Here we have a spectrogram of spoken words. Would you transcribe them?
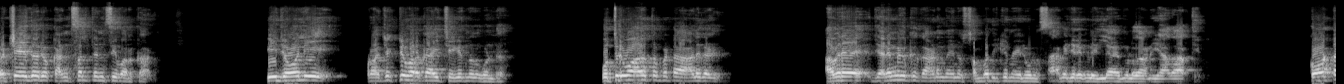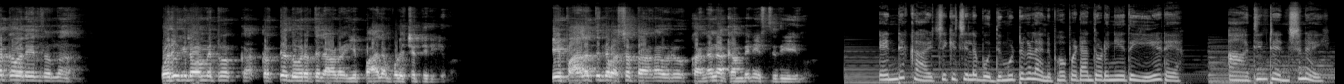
പക്ഷേ ഇതൊരു കൺസൾട്ടൻസി വർക്കാണ് ഈ ജോലി പ്രൊജക്ട് വർക്കായി ചെയ്യുന്നത് കൊണ്ട് ഉത്തരവാദിത്തപ്പെട്ട ആളുകൾ അവരെ ജനങ്ങൾക്ക് കാണുന്നതിനോ സംവദിക്കുന്നതിനുള്ള സാഹചര്യങ്ങൾ ഇല്ല എന്നുള്ളതാണ് യാഥാർത്ഥ്യം. കോട്ടക്കവലയിൽ നിന്ന് ഒരു കിലോമീറ്റർ കൃത്യദൂരത്തിലാണ് ഈ പാലം പൊളിച്ചിട്ടിരിക്കുന്നത്. ഈ പാലത്തിന്റെ വശത്താണ് ഒരു ഖനന കമ്പനി സ്ഥിതി ചെയ്യുന്നത്. എന്റെ കാഴ്ചക്ക് ചില ബുദ്ധിമുട്ടുകൾ അനുഭവപ്പെടാൻ തുടങ്ങിയത് ഈയിടെയാ. ആദ്യം ടെൻഷനായി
